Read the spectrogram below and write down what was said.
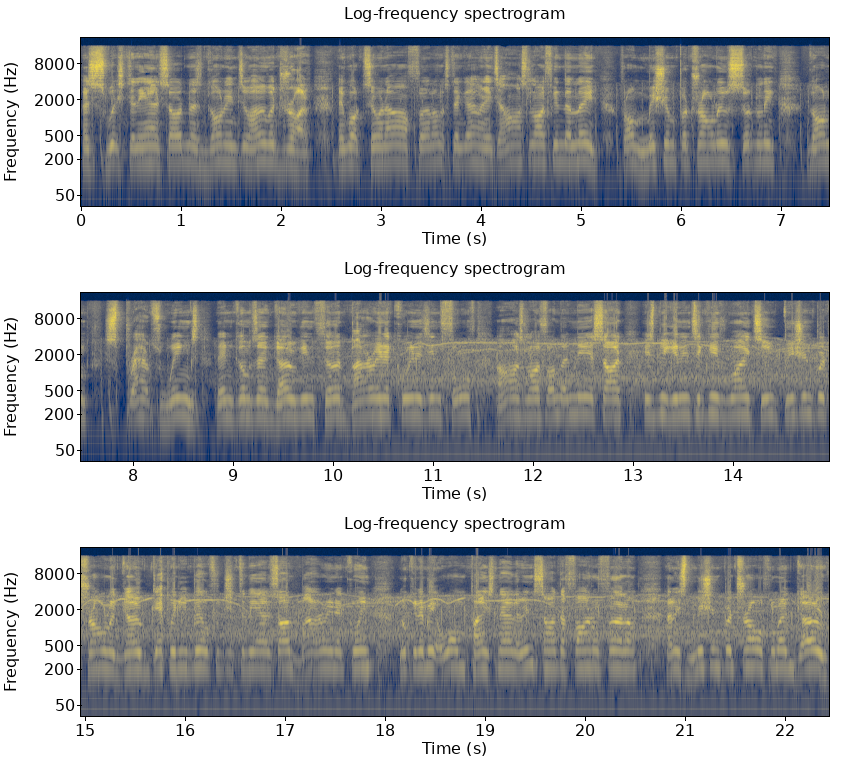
has switched to the outside and has gone into overdrive. They've got two and a half furlongs to go, and it's R's Life in the lead from Mission Patrol, who's suddenly gone sprouts wings. Then comes a Gogue in third, Ballerina Queen is in fourth. R's Life on the near side is beginning to give way to Mission Patrol. A go Deputy Bill just to the outside. Ballerina Queen looking a bit one pace now. They're inside the final furlong, and it's Mission Patrol from a Gogue,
